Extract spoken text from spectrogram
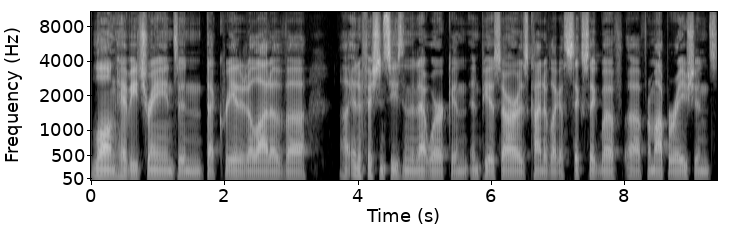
long, heavy trains, and that created a lot of uh, uh, inefficiencies in the network. And, and, PSR is kind of like a Six Sigma uh, from operations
